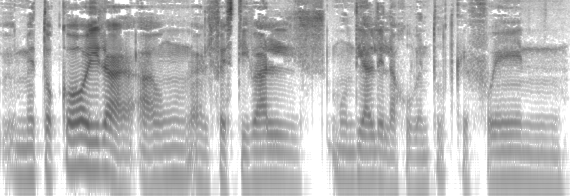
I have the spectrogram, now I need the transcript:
me tocó ir a, un, al Festival Mundial de la Juventud que fue en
